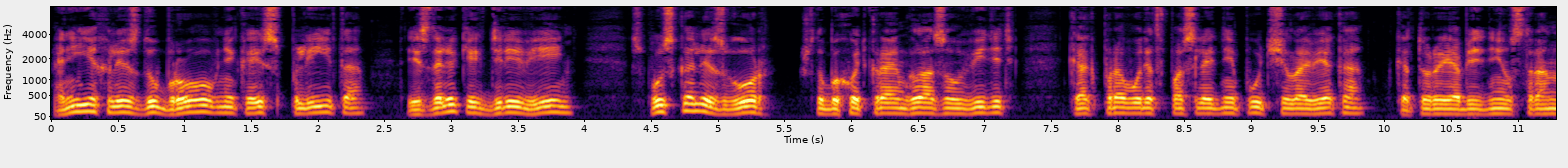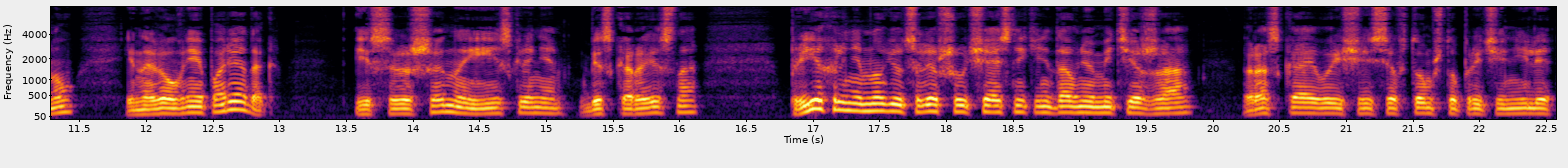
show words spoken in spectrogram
Они ехали из Дубровника, из Сплита, из далеких деревень, спускались с гор, чтобы хоть краем глаза увидеть, как проводят в последний путь человека, который объединил страну и навел в ней порядок. И совершенно искренне, бескорыстно Приехали немногие уцелевшие участники недавнего мятежа, раскаивающиеся в том, что причинили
